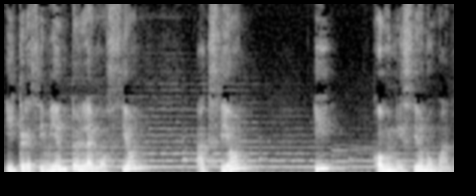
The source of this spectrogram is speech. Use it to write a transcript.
y crecimiento en la emoción, acción y cognición humana.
